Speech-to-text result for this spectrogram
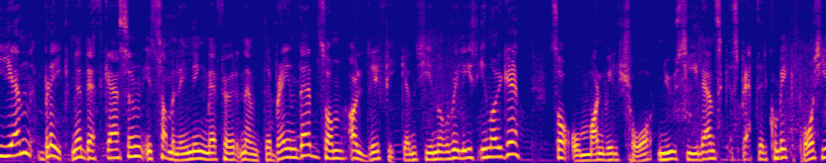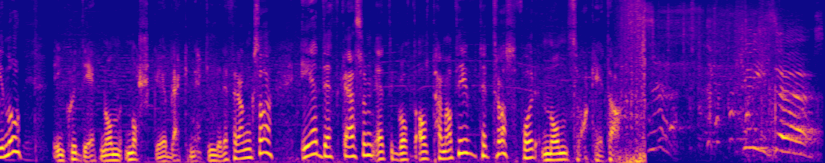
Igjen bleikner Deathgasm i sammenligning med før nevnte Braindead, som aldri fikk en kinorelease i Norge. Så om man vil se newzealandsk splatterkomikk på kino, inkludert noen norske black metal-referanser, er Deathgasm et godt alternativ, til tross for noen svakheter. Jesus!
